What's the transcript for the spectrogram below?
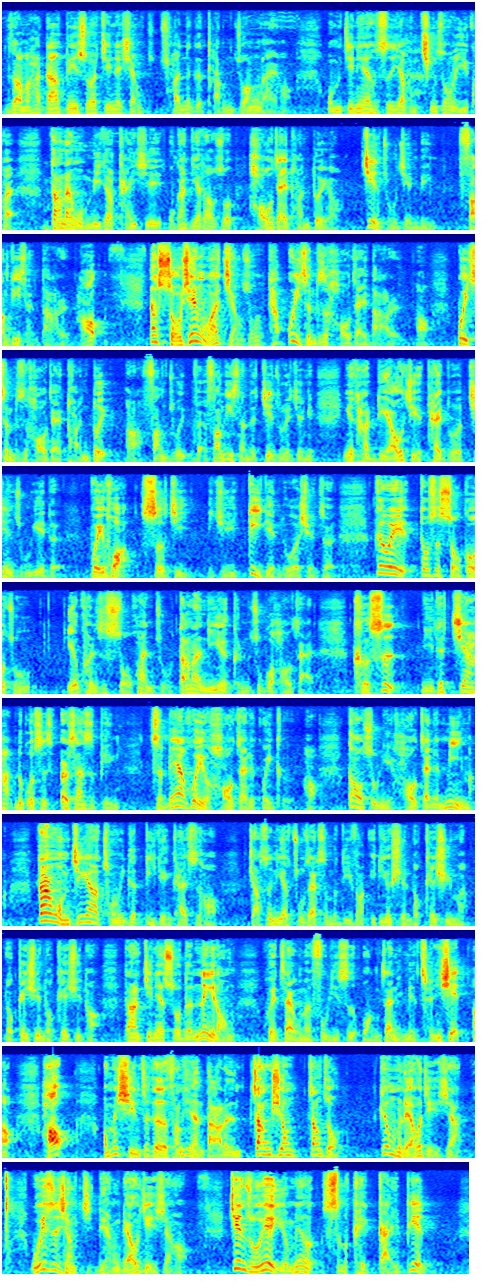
你知道吗？他刚刚跟你说今天想穿那个唐装来哈，我们今天是要很轻松的愉快。当然，我们一定要谈一些。我刚提到说豪宅团队哦，建筑尖兵，房地产达人。好，那首先我要讲说他为什么是豪宅达人？好，为什么是豪宅团队啊？房租房地产的建筑业尖兵，因为他了解太多的建筑业的规划设计以及地点如何选择。各位都是首购族。有可能是首换族，当然你也可能住过豪宅，可是你的家如果是二三十平，怎么样会有豪宅的规格？好，告诉你豪宅的密码。当然，我们今天要从一个地点开始哈。假设你要住在什么地方，一定要选 location 嘛，location，location 哈。当然，今天所有的内容会在我们富比士网站里面呈现。好，好，我们请这个房地产达人张兄张总跟我们了解一下。我一直想想了解一下哈，建筑业有没有什么可以改变？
